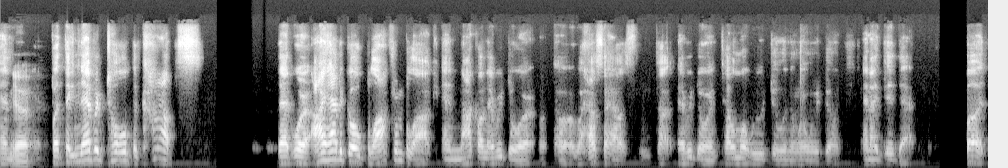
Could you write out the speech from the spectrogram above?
And yeah. but they never told the cops that were I had to go block from block and knock on every door, or uh, house to house, every door, and tell them what we were doing and when we were doing. And I did that. But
